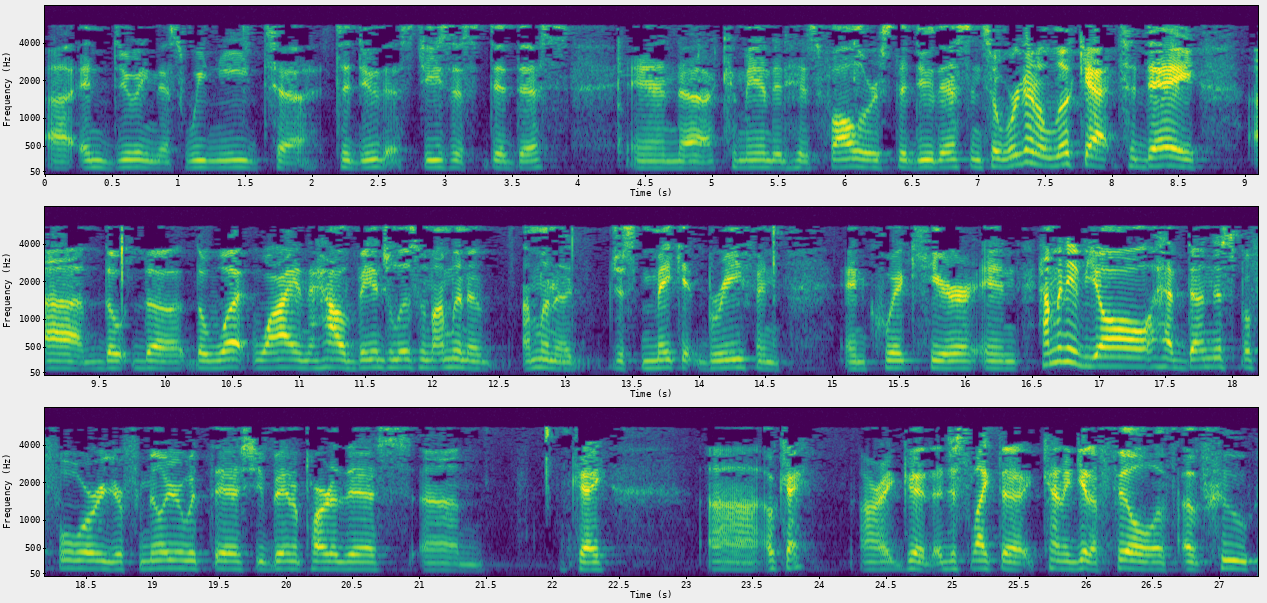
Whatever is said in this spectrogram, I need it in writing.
uh, in doing this. We need to to do this. Jesus did this and uh, commanded his followers to do this. And so we're going to look at today um, the the the what, why, and the how evangelism. I'm to I'm to just make it brief and and quick here. And how many of y'all have done this before? You're familiar with this. You've been a part of this. Um, okay. Uh, okay. All right, good. I'd just like to kind of get a feel of, of who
